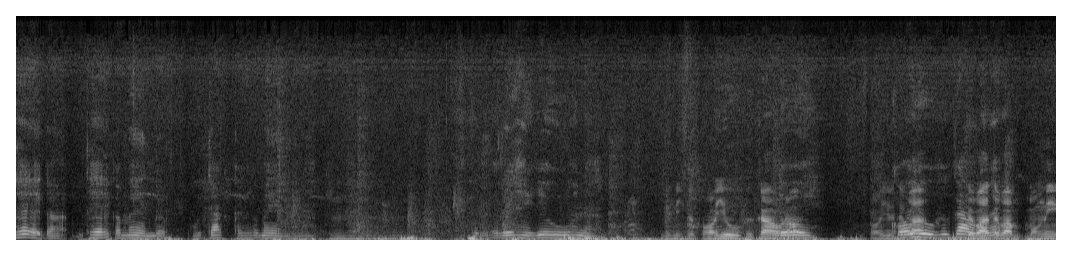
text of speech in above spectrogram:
แท้ๆก็แท้ก็แม่นแบบรู้จักกันก็แม่นนะอืมเพิ่นก็เลยให้อยู่หั่นนะอยู่นี่ก็ขออยู่คือเก่าโดเนาะย ขออยู่ขแต่อว่าอยู่คือเก่าแต่ว่านะ แต่ว่ามองนี่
